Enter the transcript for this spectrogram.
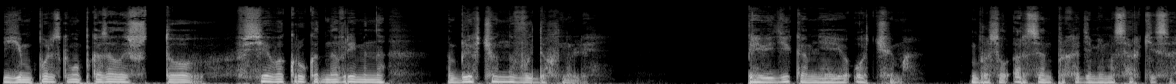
Им польскому показалось, что все вокруг одновременно облегченно выдохнули. «Приведи ко мне ее отчима», — бросил Арсен, проходя мимо Саркиса.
